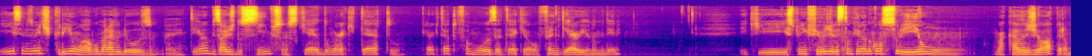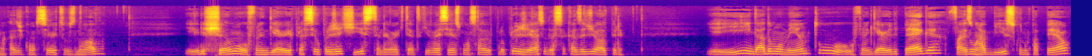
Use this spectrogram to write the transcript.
e simplesmente criam algo maravilhoso. Né? Tem um episódio dos Simpsons que é de um arquiteto, que é um arquiteto famoso até, que é o Frank Gehry, o nome dele, e que Springfield eles estão querendo construir um, uma casa de ópera, uma casa de concertos nova, e eles chamam o Frank Gehry para ser o projetista, né, o arquiteto que vai ser responsável pelo projeto dessa casa de ópera. E aí, em dado momento, o Frank Gehry ele pega, faz um rabisco no papel,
